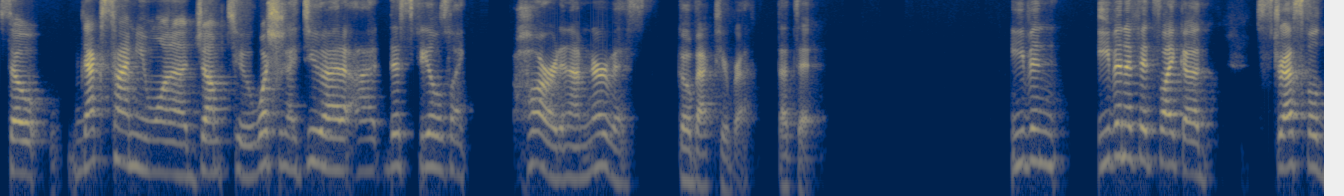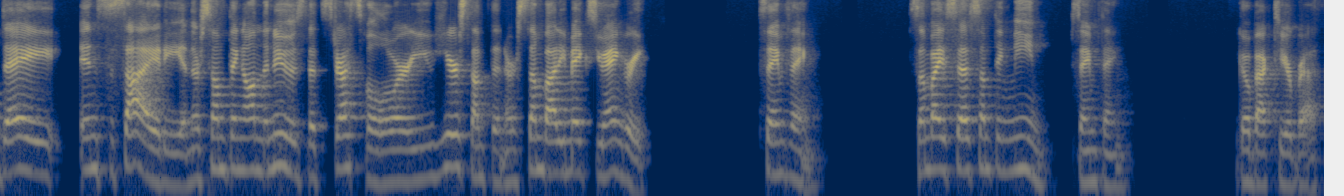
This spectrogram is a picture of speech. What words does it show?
So next time you want to jump to what should I do? I, I, this feels like hard and I'm nervous. Go back to your breath. That's it. Even even if it's like a stressful day in society and there's something on the news that's stressful or you hear something or somebody makes you angry same thing. Somebody says something mean same thing. Go back to your breath.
